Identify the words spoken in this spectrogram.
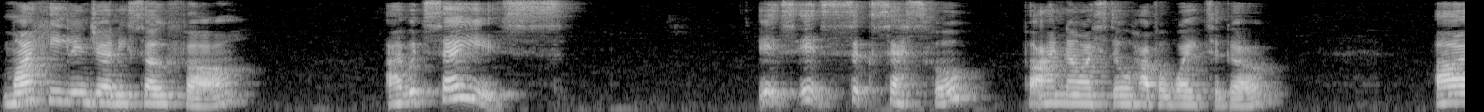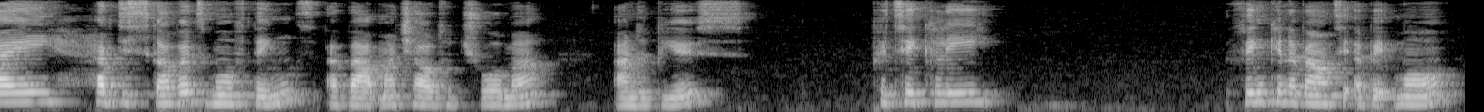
my healing journey so far, I would say it's it's it's successful, but I know I still have a way to go. I have discovered more things about my childhood trauma and abuse, particularly thinking about it a bit more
